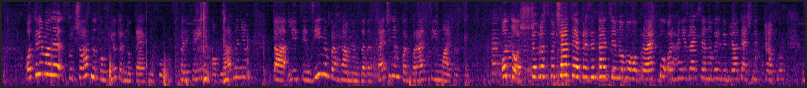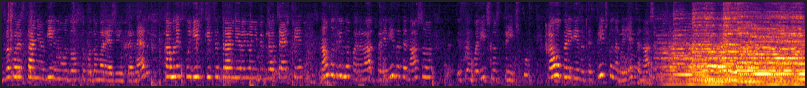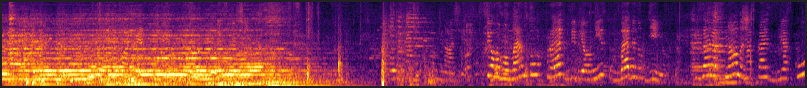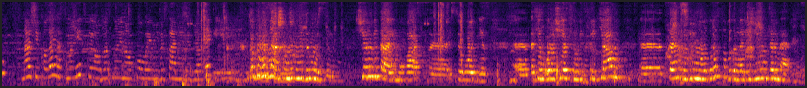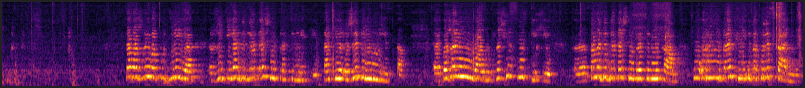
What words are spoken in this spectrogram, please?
отримали сучасну комп'ютерну техніку з периферійним обладнанням та ліцензійним програмним забезпеченням корпорації Microsoft. Отож, щоб розпочати презентацію нового проекту Організація нових бібліотечних послуг з використанням вільного доступу до мережі інтернет в Кам'янець-Подільській центральній районній бібліотеці, нам потрібно перерізати нашу символічну стрічку. Право перерізати стрічку надається нашим сьогодні з е, таким урочистим відкриттям е, Центру вільного доступу до мережі інтернет. Це важлива подія в житті як бібліотечних працівників, так і жителів міста. Е, Бажаємо вам значних успіхів саме бібліотечним працівникам у організації і використанні,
